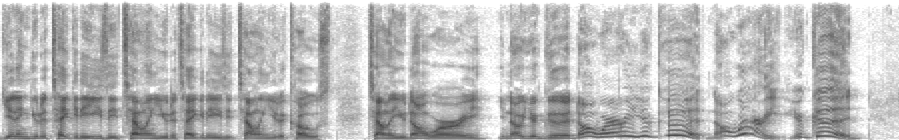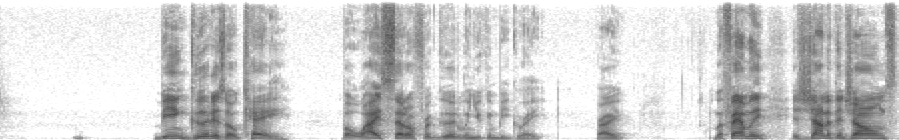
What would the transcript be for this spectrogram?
getting you to take it easy, telling you to take it easy, telling you to coast, telling you, don't worry, you know, you're good. Don't worry, you're good. Don't worry, you're good. Being good is okay, but why settle for good when you can be great, right? But family, it's Jonathan Jones.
